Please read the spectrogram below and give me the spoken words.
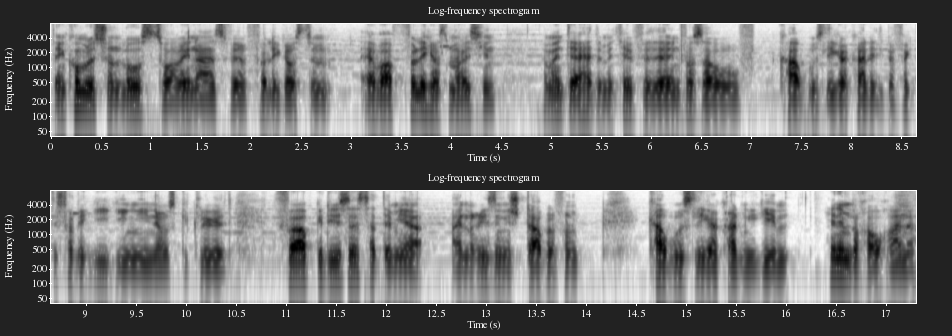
Dein Kumpel ist schon los zur Arena. Es wäre völlig aus dem... Er war völlig aus dem Häuschen. Er meinte, er hätte mit Hilfe der Infos auf Kabus Liga-Karte die perfekte Strategie gegen ihn ausgeklügelt. Bevor er abgedüst ist, hat er mir einen riesigen Stapel von Cabus Liga-Karten gegeben. Hier nimm doch auch eine.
